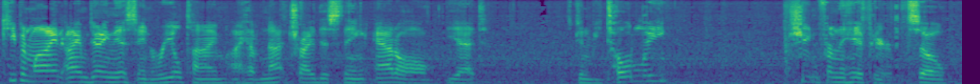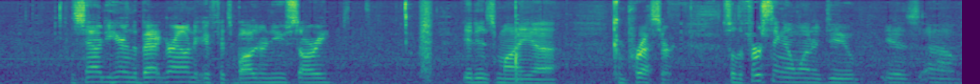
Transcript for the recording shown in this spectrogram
keep in mind, I'm doing this in real time. I have not tried this thing at all yet. It's going to be totally shooting from the hip here. So the sound you hear in the background, if it's bothering you, sorry. It is my uh, compressor. So the first thing I want to do is um,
